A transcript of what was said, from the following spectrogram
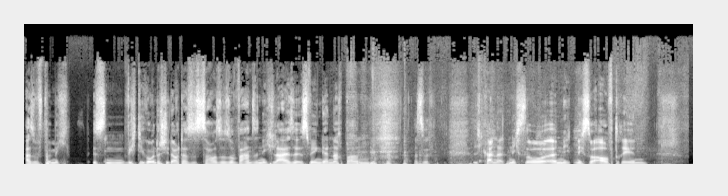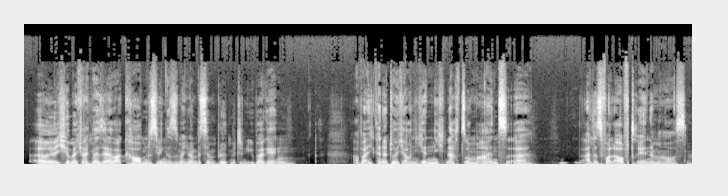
also für mich ist ein wichtiger Unterschied auch, dass es zu Hause so wahnsinnig leise ist wegen der Nachbarn. also ich kann halt nicht so, äh, nicht, nicht so aufdrehen. Äh, ich höre mich manchmal selber kaum, deswegen ist es manchmal ein bisschen blöd mit den Übergängen. Aber ich kann natürlich auch hier nicht nachts um eins äh, alles voll aufdrehen im Haus. Ne?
